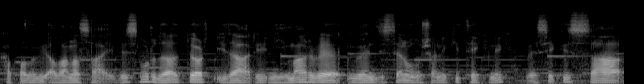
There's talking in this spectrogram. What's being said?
kapalı bir alana sahibiz. Burada 4 idari, mimar ve mühendisten oluşan iki teknik ve 8 saha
